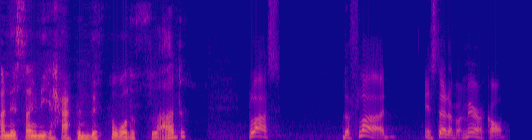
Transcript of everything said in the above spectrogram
and this only happened before the flood. Plus, the flood, instead of a miracle,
